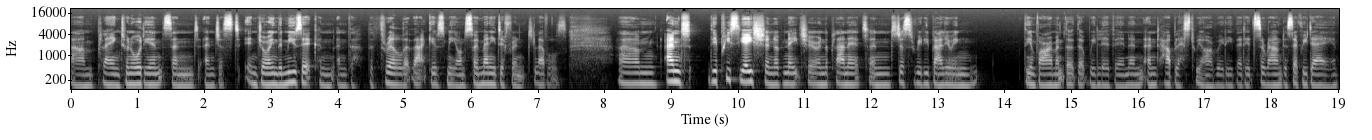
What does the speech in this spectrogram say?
Um, playing to an audience and and just enjoying the music and, and the, the thrill that that gives me on so many different levels. Um, and the appreciation of nature and the planet and just really valuing the environment that, that we live in and, and how blessed we are really that it's around us every day. And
